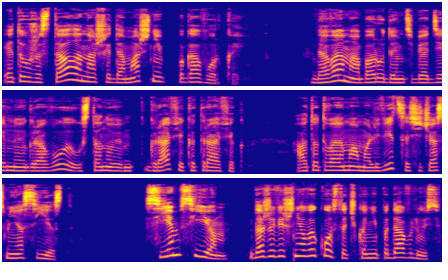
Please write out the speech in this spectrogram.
Это уже стало нашей домашней поговоркой. Давай мы оборудуем тебе отдельную игровую, установим график и трафик, а то твоя мама-львица сейчас меня съест. Съем-съем, даже вишневой косточкой не подавлюсь.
